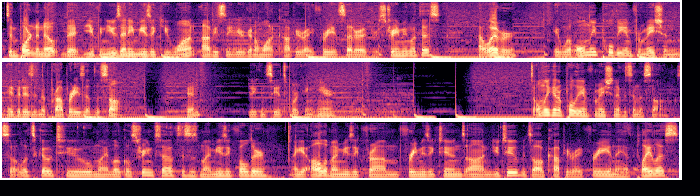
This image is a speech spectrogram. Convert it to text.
It's important to note that you can use any music you want. Obviously, you're going to want copyright free, etc. if you're streaming with this. However, it will only pull the information if it is in the properties of the song. Okay? So you can see it's working here. It's only going to pull the information if it's in the song. So let's go to my local stream stuff. This is my music folder. I get all of my music from Free Music Tunes on YouTube. It's all copyright free and they have playlists.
